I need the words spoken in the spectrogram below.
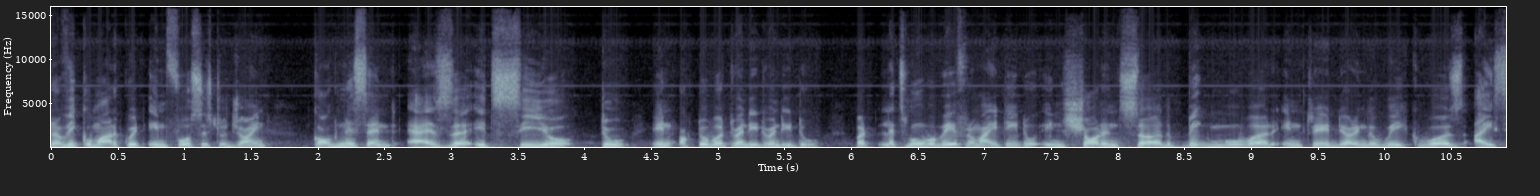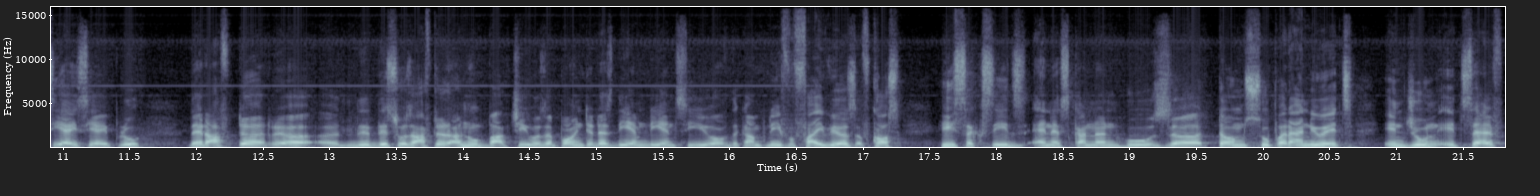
Ravi Kumar quit Infosys to join Cognizant as its CEO too in October 2022. But let's move away from IT to insurance. Uh, the big mover in trade during the week was ICICI Pru, Thereafter, uh, uh this was after Anup Bagchi was appointed as the MD and CEO of the company for five years. Of course, he succeeds NS Kannan, whose uh, term superannuates in June itself.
